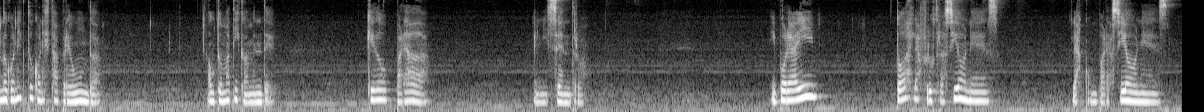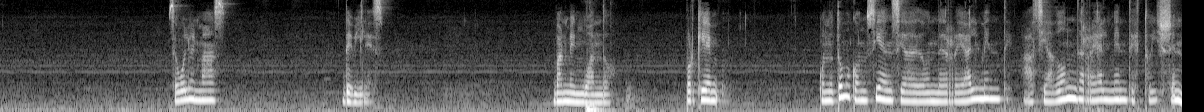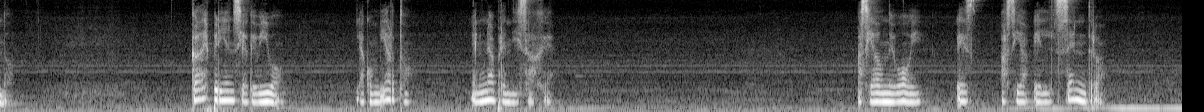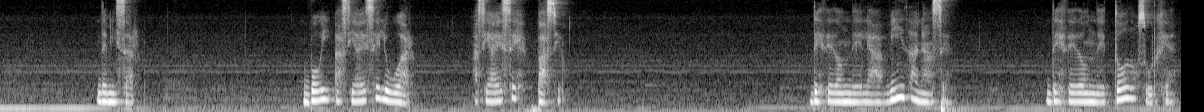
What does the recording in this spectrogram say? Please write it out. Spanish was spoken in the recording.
Cuando conecto con esta pregunta, automáticamente quedo parada en mi centro. Y por ahí todas las frustraciones, las comparaciones, se vuelven más débiles, van menguando, porque cuando tomo conciencia de dónde realmente, hacia dónde realmente estoy yendo, cada experiencia que vivo la convierto en un aprendizaje. Hacia dónde voy es hacia el centro de mi ser. Voy hacia ese lugar hacia ese espacio, desde donde la vida nace, desde donde todo surge,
